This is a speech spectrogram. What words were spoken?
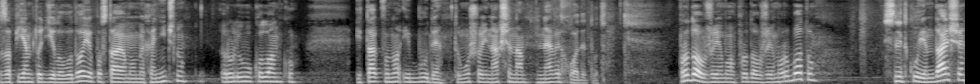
зап'ємо то діло водою, поставимо механічну рульову колонку. І так воно і буде, тому що інакше нам не виходить тут. Продовжуємо, продовжуємо роботу. Слідкуємо далі.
